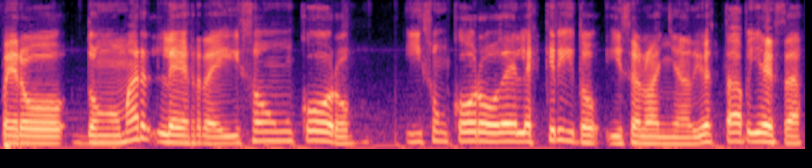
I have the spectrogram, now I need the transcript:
pero Don Omar le rehizo un coro hizo un coro del escrito y se lo añadió esta pieza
